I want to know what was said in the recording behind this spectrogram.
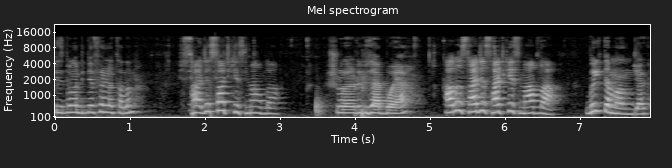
biz buna bir de fön atalım. Sadece saç kesimi abla. Şuraları da güzel boya. Abla sadece saç kesimi abla. Bıyık da mı alınacak?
